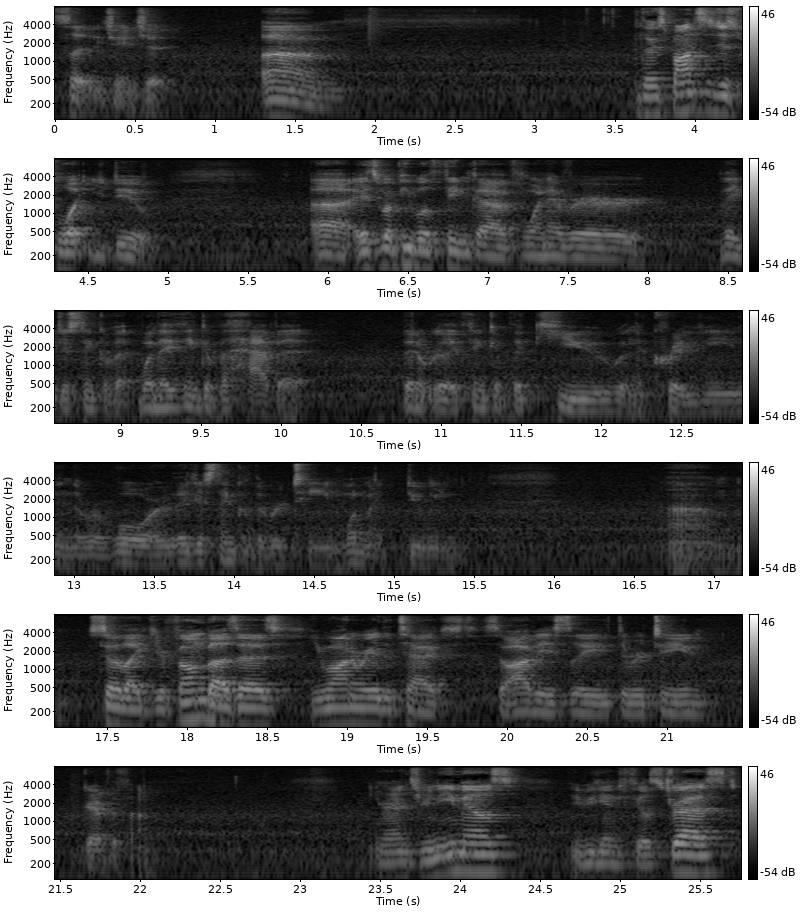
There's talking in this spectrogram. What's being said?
slightly change it. Um, the response is just what you do. Uh, it's what people think of whenever they just think of it. When they think of a habit, they don't really think of the cue and the craving and the reward. They just think of the routine. What am I doing? Um, so, like, your phone buzzes, you want to read the text, so obviously the routine, grab the phone. You're answering emails, you begin to feel stressed,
